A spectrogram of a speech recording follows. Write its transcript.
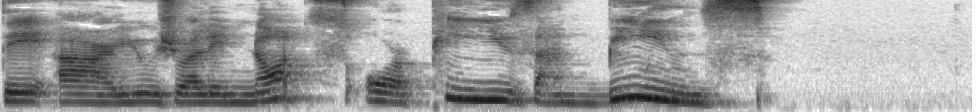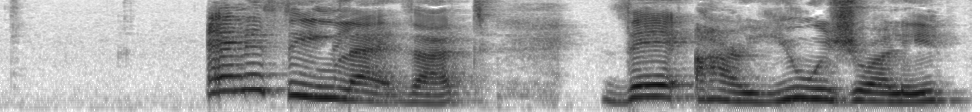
they are usually nuts or peas and beans. Anything like that, they are usually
